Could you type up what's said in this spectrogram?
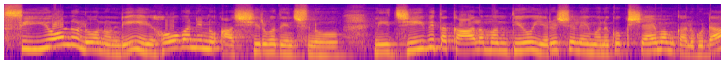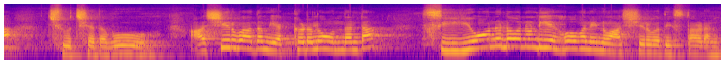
సియోనులో నుండి యహోవ నిన్ను ఆశీర్వదించును. నీ జీవిత కాలమంతియు ఎరుషలేమునకు క్షేమం కలుగుట చూచెదవు. ఆశీర్వాదం ఎక్కడలో ఉందంట? సియోనులో నుండి యహోవ నిన్ను ఆశీర్వదిస్తాడంట.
